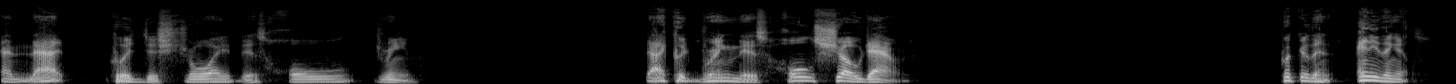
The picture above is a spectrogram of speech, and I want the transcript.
and that could destroy this whole dream. That could bring this whole show down quicker than anything else.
